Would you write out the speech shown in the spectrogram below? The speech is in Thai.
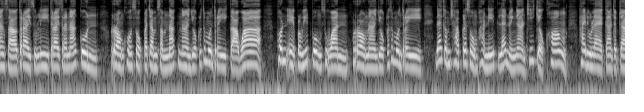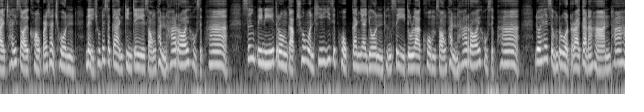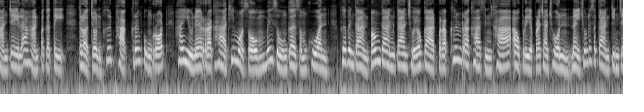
นางสาวไตรสุรีไตรสรณกุล รองโฆษกประจำสำนักนายกรัฐมนตรีกล่าวว่าพลเอกประวิตยวงสุวรรณรองนายกรัฐมนตรี ได้กำชับกระทรวงพาณิชย์และหน่วยงานที่เกี่ยวข้อง ให้ดูแลการจับจ่ายใช้สอยของประชาชน ในช่วงเทศกาลกินเจ 2565 ซึ่งปีนี้ตรงกับช่วงวันที่ 26 กันยายนถึง 4 ตุลาคม 2565 โดยให้สำรวจรายการอาหารท่าอาหารเจและอาหารปกติ ตลอดจนพืชผักเครื่องปรุงรสให้อยู่ในราคาที่เหมาะมาะสมไม่สูงเกินสมควร เพื่อเป็นการป้องกันการฉวยโอกาสปรับขึ้นราคาสินค้าเอาเปรียบประชาชนในช่วงเทศกาลกินเจ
